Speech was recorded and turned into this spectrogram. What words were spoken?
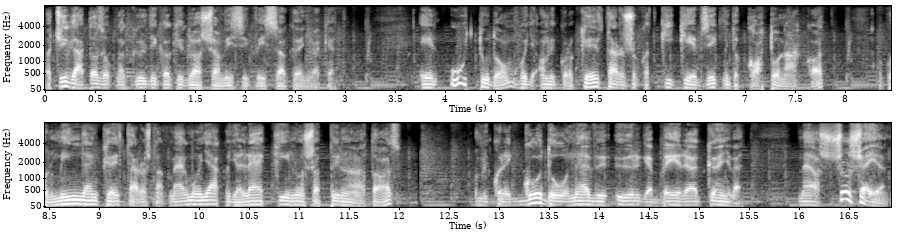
A csigát azoknak küldik, akik lassan viszik vissza a könyveket. Én úgy tudom, hogy amikor a könyvtárosokat kiképzik, mint a katonákat, akkor minden könyvtárosnak megmondják, hogy a legkínosabb pillanat az, amikor egy Godó nevű űrge bérel könyvet. Mert az sose jön.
